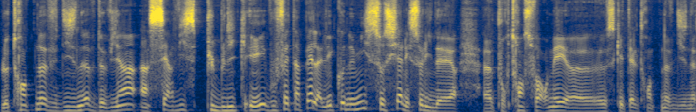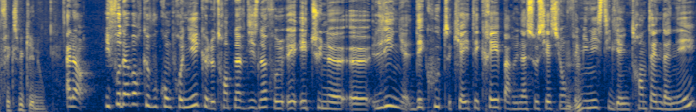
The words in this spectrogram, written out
Le 39-19 devient un service public et vous faites appel à l'économie sociale et solidaire euh, pour transformer ce qu'était le 39-19. Expliquez-nous. Alors, il faut d'abord que vous compreniez que le 3919 est une euh, ligne d'écoute qui a été créée par une association mhm. féministe il y a une trentaine d'années,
